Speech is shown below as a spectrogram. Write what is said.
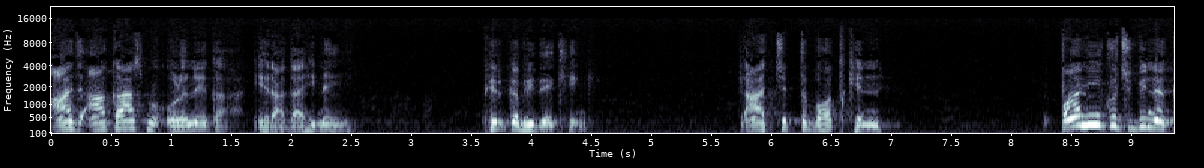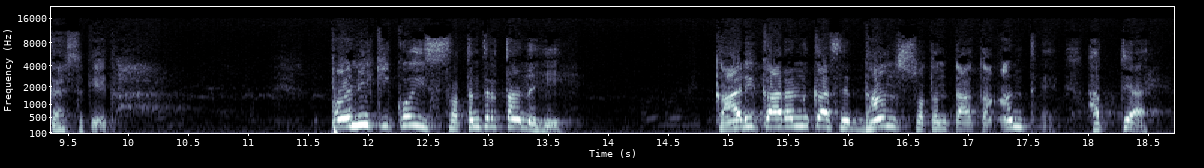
आज आकाश में उड़ने का इरादा ही नहीं। फिर कभी देखेंगे। कि आज चित्त बहुत खिन्न है। पानी कुछ भी न कह सकेगा। पानी की कोई स्वतंत्रता नहीं कार्य कारण का सिद्धांत स्वतंत्रता का अंत है, हत्या है।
